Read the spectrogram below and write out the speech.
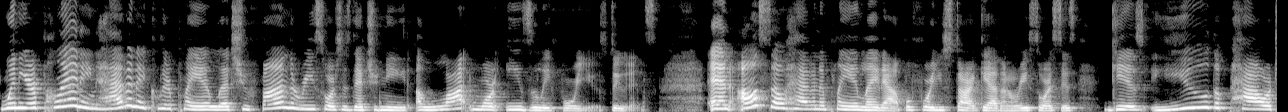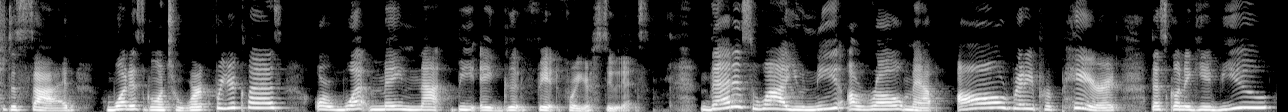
When you're planning, having a clear plan lets you find the resources that you need a lot more easily for you, students. And also, having a plan laid out before you start gathering resources gives you the power to decide what is going to work for your class or what may not be a good fit for your students. That is why you need a roadmap already prepared that's going to give you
